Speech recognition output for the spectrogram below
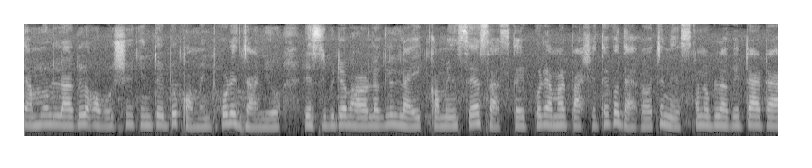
কেমন লাগল অবশ্যই কিন্তু একটু কমেন্ট করে জানিও। রেসিপিটা ভালো লাগলে লাইক কমেন্ট শেয়ার সাবস্ক্রাইব করে আমার পাশে থেকো। দেখা হচ্ছে নেক্সট কোনো ব্লগে টাটা!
